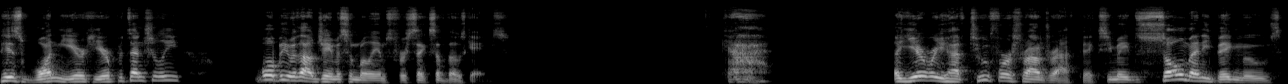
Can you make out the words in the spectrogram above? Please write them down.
his one year here potentially will be without Jameson Williams for six of those games. God. A year where you have two first round draft picks, you made so many big moves,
